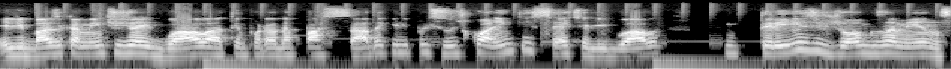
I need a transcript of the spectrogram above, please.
ele basicamente já iguala a temporada passada, que ele precisou de 47. Ele iguala com 13 jogos a menos.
